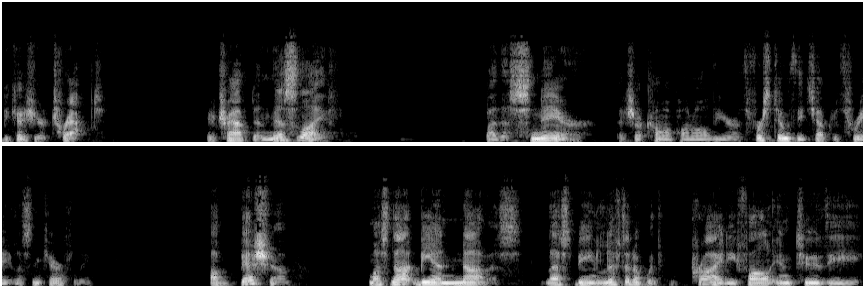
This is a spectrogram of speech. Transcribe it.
because you're trapped. You're trapped in this life by the snare that shall come upon all the earth. 1 Timothy chapter 3, listen carefully. A bishop must not be a novice, lest being lifted up with pride he fall into the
